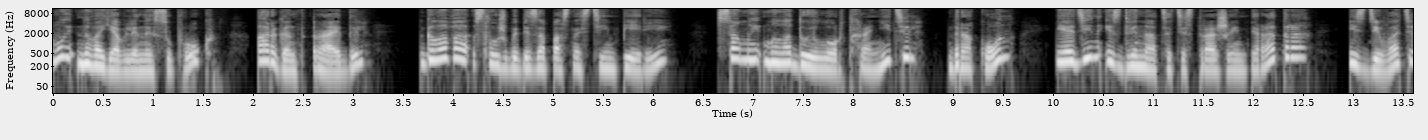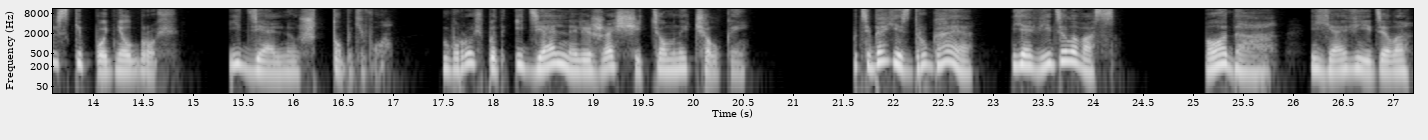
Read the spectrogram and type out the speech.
Мой новоявленный супруг, Аргант Райдель, глава службы безопасности империи, самый молодой лорд-хранитель, дракон и один из двенадцати стражей императора издевательски поднял бровь. Идеальную, чтоб его. Бровь под идеально лежащей темной челкой. «У тебя есть другая. Я видела вас». «О да, я видела.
